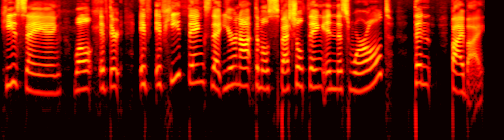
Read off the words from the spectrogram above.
He's saying, well, if there if if he thinks that you're not the most special thing in this world, then bye-bye.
